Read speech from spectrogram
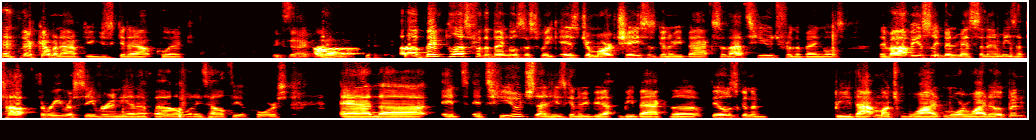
They're coming after you. Just get it out quick. Exactly. Uh, a big plus for the Bengals this week is Ja'Marr Chase is going to be back, so that's huge for the Bengals. They've obviously been missing him. He's a top three receiver in the NFL when he's healthy, of course, and uh, it's it's huge that he's going to be be back. The field is going to be that much wide more wide open.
